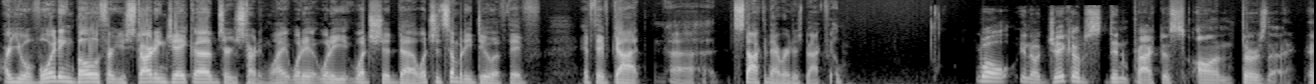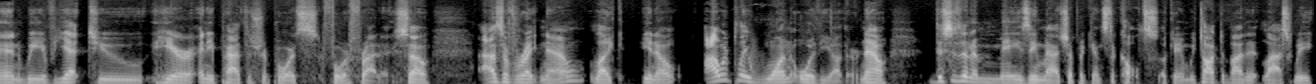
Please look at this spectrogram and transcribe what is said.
Are you avoiding both? Are you starting Jacobs? Are you starting White? What do you, what do you, what should uh, what should somebody do if they've if they've got uh, stock in that Raiders' backfield? Well, you know, Jacobs didn't practice on Thursday, and we've yet to hear any practice reports for Friday. So, as of right now, like, you know, I would play one or the other. Now, this is an amazing matchup against the Colts. Okay. And we talked about it last week,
